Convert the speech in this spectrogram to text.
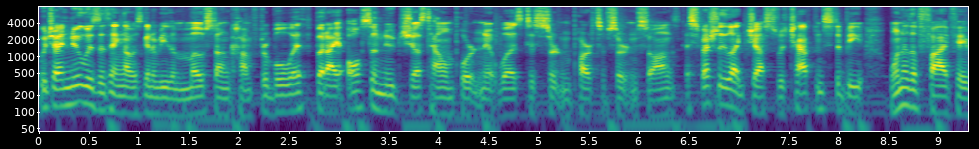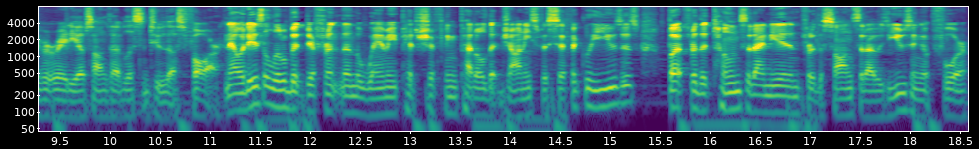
which I knew was the thing I was going to be the most uncomfortable with, but I also knew just how important it was to certain parts of certain songs, especially like Just, which happens to be one of the five favorite radio songs I've listened to thus far. Now, it is a little bit different than the whammy pitch shifting pedal that Jonny specifically uses, but for the tones that I needed and for the songs that I was using it for,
